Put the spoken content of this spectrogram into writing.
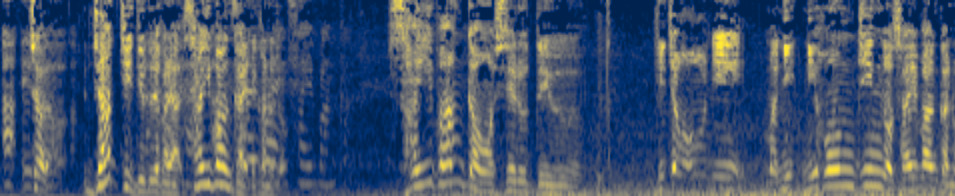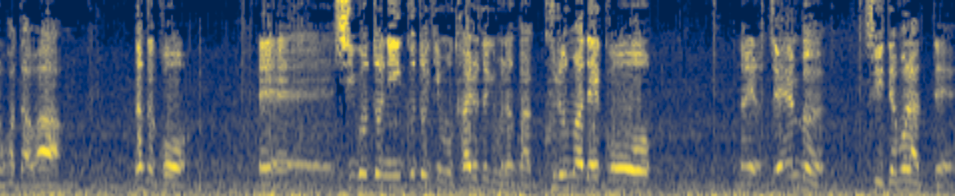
あ、えっとじゃあ、ジャッジって言ってたから、はい裁判官やで、あ彼女。裁判官。裁判官をしてるっていう、非常に、まあ、に、日本人の裁判官の方は、なんかこう、えー、仕事に行く時も帰る時もなんか車でこう、なんやろ、全部ついてもらって、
